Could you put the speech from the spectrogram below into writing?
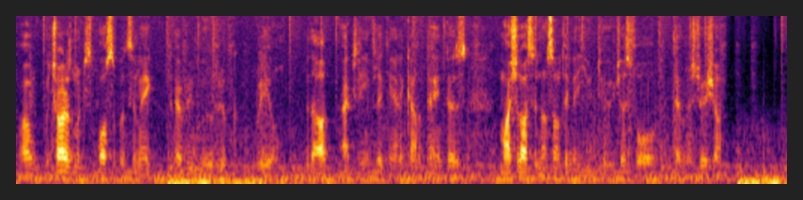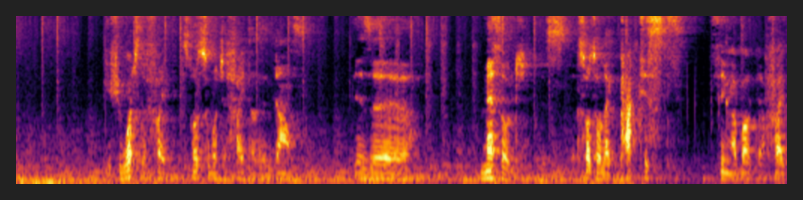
Well, we tried as much as possible to make every move look real without actually inflicting any kind of pain because martial arts is not something that you do just for demonstration. if you watch the fight, it's not so much a fight as a dance. There's a method, it's sort of like practiced thing about the fight.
